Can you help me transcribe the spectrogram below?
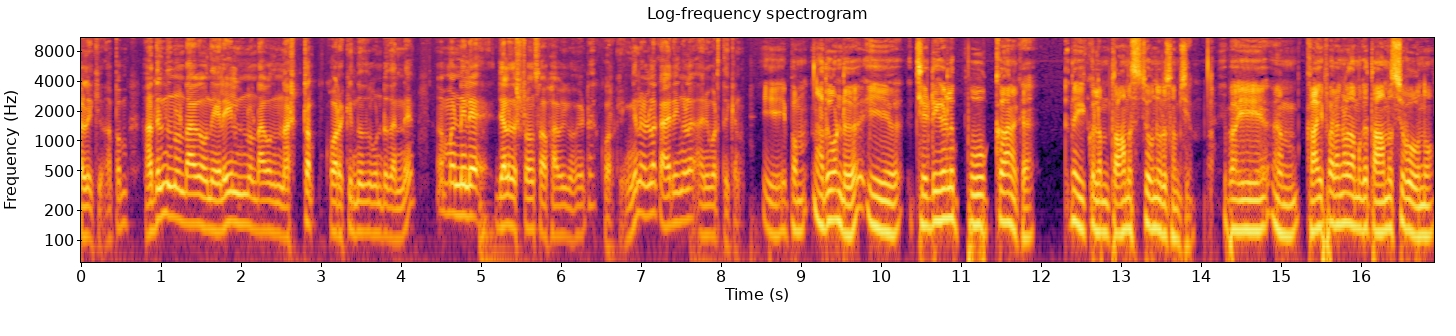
തളിക്കും. അപ്പം അതിൽ നിന്നുണ്ടാകുന്ന ഇലയിൽ നിന്നുണ്ടാകുന്ന നഷ്ടം കുറയ്ക്കുന്നത് കൊണ്ട് തന്നെ മണ്ണിലെ ജലനഷ്ടവും സ്വാഭാവികമായിട്ട് കുറയ്ക്കും. ഇങ്ങനെയുള്ള കാര്യങ്ങൾ അനുവർത്തിക്കണം. ഈ ഇപ്പം അതുകൊണ്ട് ഈ ചെടികൾ പൂക്കാനൊക്കെ ഈ കൊല്ലം താമസിച്ചു എന്നൊരു സംശയം. ഇപ്പം ഈ കായ്ഫലങ്ങൾ നമുക്ക് താമസിച്ചു പോകുന്നു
